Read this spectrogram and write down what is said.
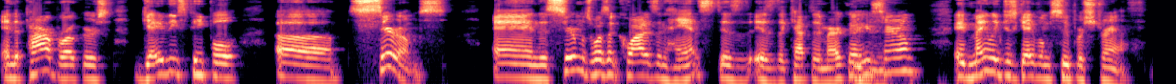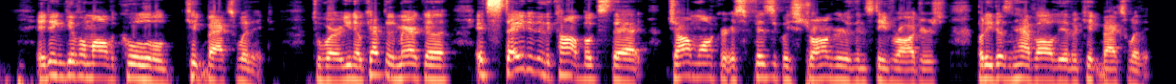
and the power brokers gave these people uh, serums, and the serums wasn't quite as enhanced as as the Captain America Mhm. serum. It mainly just gave them super strength. It didn't give them all the cool little kickbacks with it. To where you know Captain America, it's stated in the comic books that John Walker is physically stronger than Steve Rogers, but he doesn't have all the other kickbacks with it.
